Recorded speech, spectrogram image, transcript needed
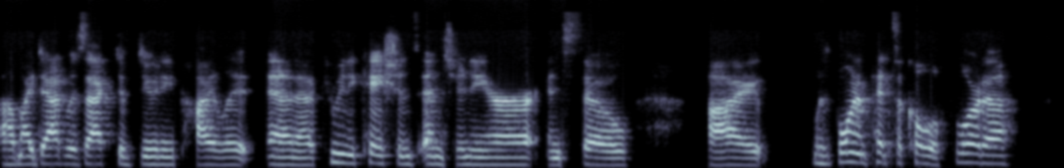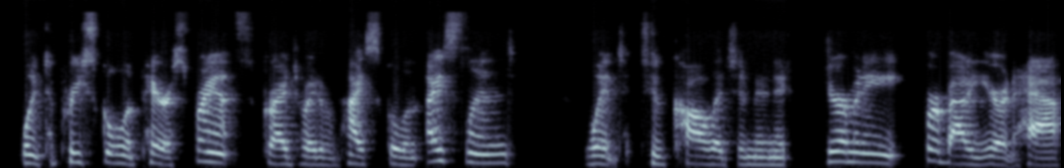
uh, my dad was active duty pilot and a communications engineer. And so I was born in Pensacola, Florida, went to preschool in Paris, France, graduated from high school in Iceland, went to college in Munich, Germany for about a year and a half.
